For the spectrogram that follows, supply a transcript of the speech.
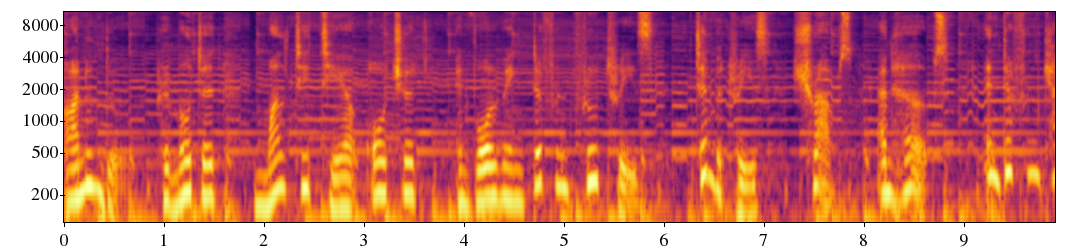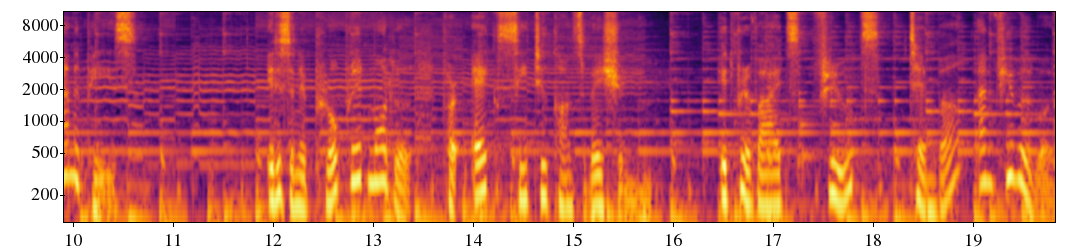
Anando promoted multi-tier orchard involving different fruit trees, timber trees, shrubs and herbs in different canopies. It is an appropriate model for ex situ conservation. It provides fruits, timber and fuelwood.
